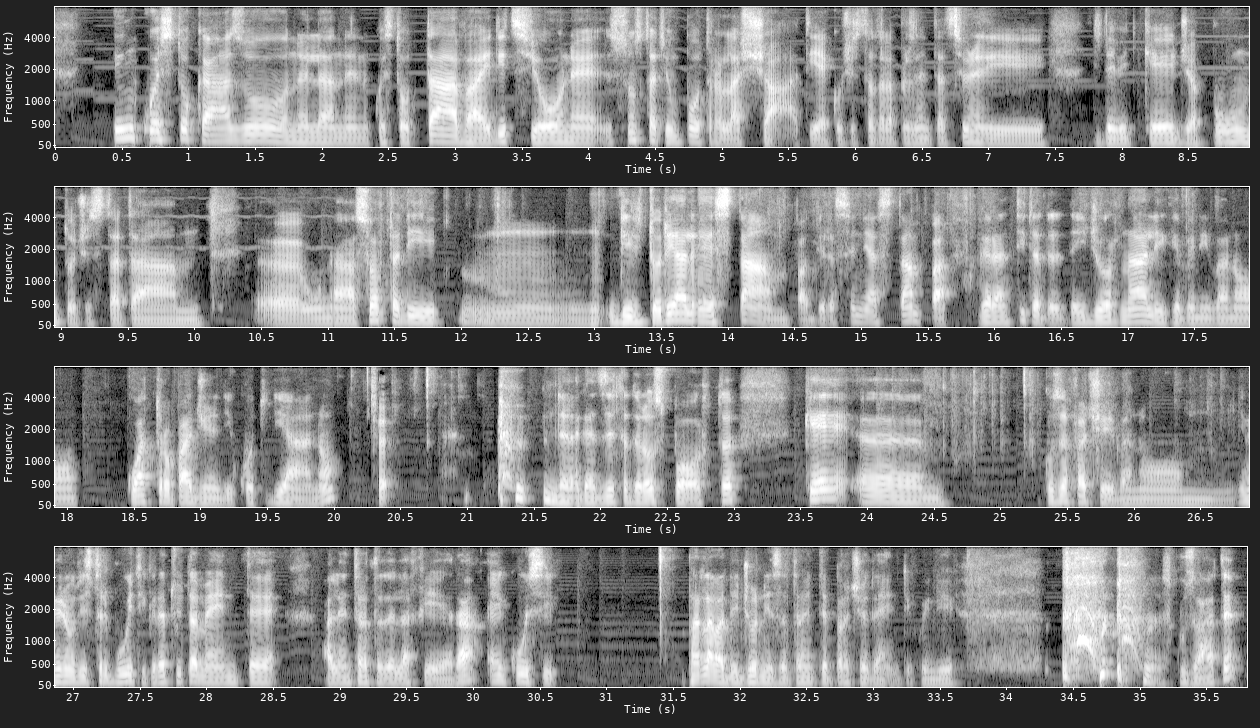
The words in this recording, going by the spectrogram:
in questo caso, nella, in questa ottava edizione, sono stati un po' tralasciati. Ecco, c'è stata la presentazione di, di David Cage, appunto, c'è stata uh, una sorta di, um, di, editoriale stampa, di rassegna stampa garantita da, dai giornali che venivano quattro pagine di quotidiano cioè. della Gazzetta dello Sport che... Uh, cosa facevano? Venivano distribuiti gratuitamente all'entrata della fiera e in cui si parlava dei giorni esattamente precedenti, quindi scusate,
